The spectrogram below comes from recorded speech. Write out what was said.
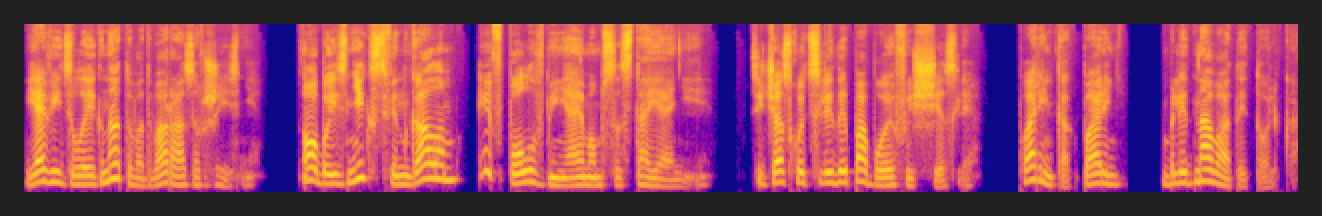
Я видела Игнатова два раза в жизни. Оба из них с фингалом и в полувменяемом состоянии. Сейчас хоть следы побоев исчезли. Парень как парень, бледноватый только.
